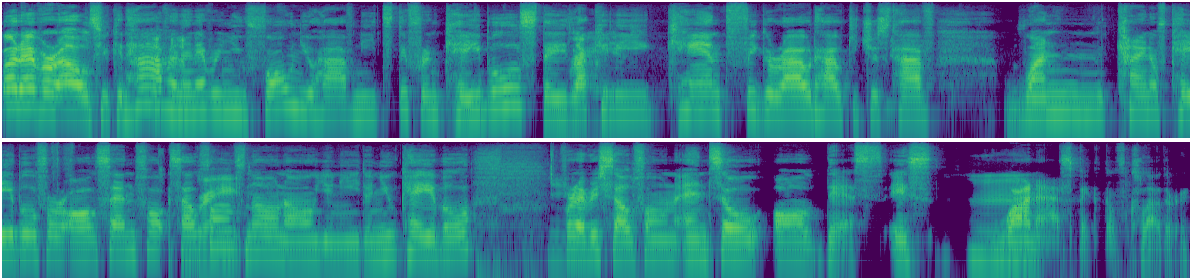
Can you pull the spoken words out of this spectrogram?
whatever else you can have. And then every new phone you have needs different cables. They Right. luckily can't figure out how to just have one kind of cable for all cell phones. Right. No, no, you need a new cable for every cell phone. And so all this is Mm. one aspect of clutter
